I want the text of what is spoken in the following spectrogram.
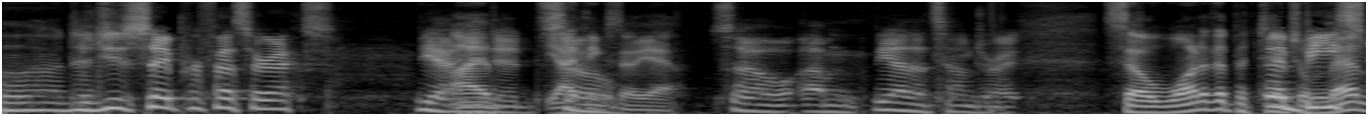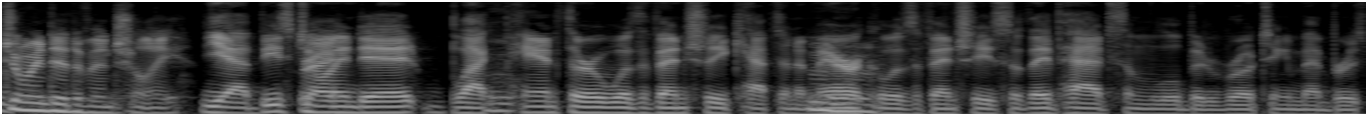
Uh, did you say Professor X? Yeah, I you did. yeah, I think so. Yeah. So, um, yeah, that sounds right. So one of the Uh, potential Beast mem- joined it eventually. Yeah, Beast Right. Mm. joined it. Black Panther was eventually. Captain America was eventually. So they've had some little bit of rotating members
